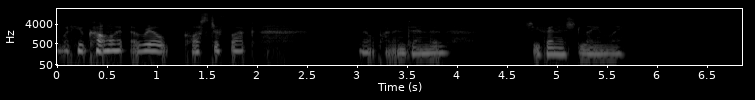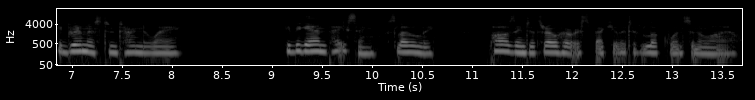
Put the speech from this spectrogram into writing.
what do you call it? A real clusterfuck? No pun intended. She finished lamely. He grimaced and turned away. He began pacing, slowly, pausing to throw her a speculative look once in a while.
